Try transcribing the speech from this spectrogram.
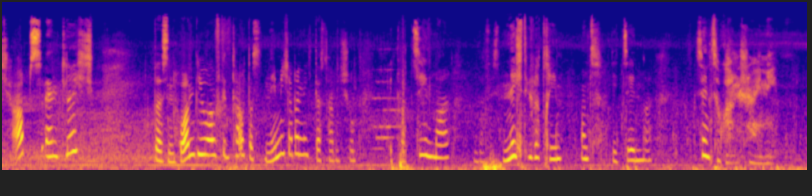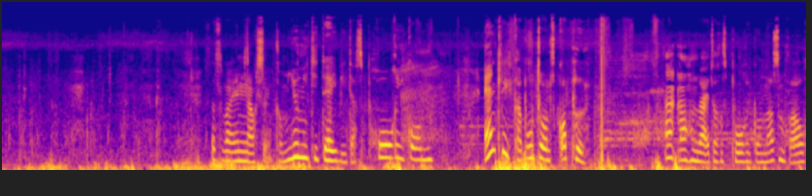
Ich hab's endlich. Da ist ein Hornblue aufgetaucht. Das nehme ich aber nicht. Das habe ich schon etwa zehnmal. Und das ist nicht übertrieben. Und die zehnmal sind sogar shiny. Das war eben auch so ein Community Day wie das Porygon. Endlich Kabuto und Skoppel. Und noch ein weiteres Porygon aus dem Rauch.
